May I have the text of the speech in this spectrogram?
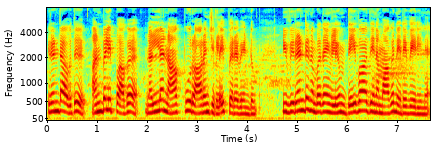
இரண்டாவது அன்பளிப்பாக நல்ல நாக்பூர் ஆரஞ்சுகளை பெற வேண்டும். இவ்விரண்டு நிபந்தனைகளையும் தெய்வாதீனமாக நிறைவேறின.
